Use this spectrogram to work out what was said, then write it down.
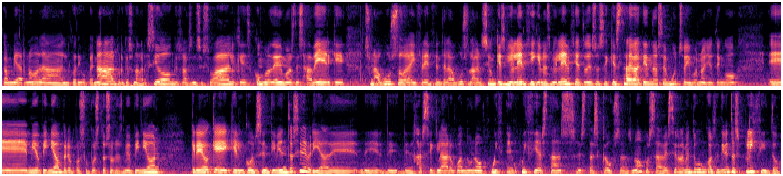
cambiar ¿no? el código penal, porque es una agresión, que es una agresión sexual, que es cómo debemos de saber que es un abuso, la diferencia entre el abuso, la agresión, que es violencia y que no es violencia, todo eso sé que está debatiéndose mucho y bueno, yo tengo eh, mi opinión, pero por supuesto solo es mi opinión. Creo que, que el consentimiento sí debería de, de, de dejarse claro cuando uno enjuicia estas, estas causas, ¿no? Pues saber si realmente hubo un consentimiento explícito.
